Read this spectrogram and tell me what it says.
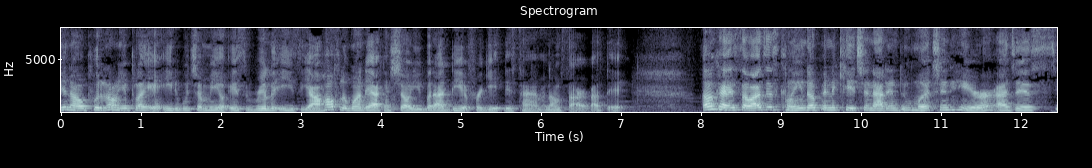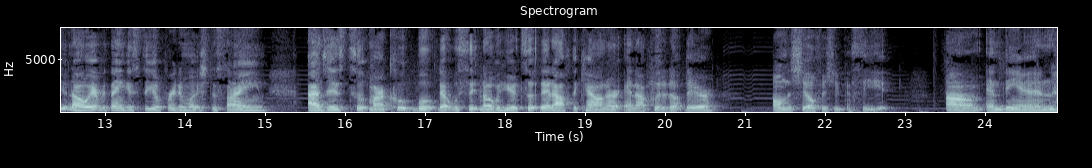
you know, put it on your plate and eat it with your meal. It's really easy, y'all. Hopefully one day I can show you, but I did forget this time, and I'm sorry about that. Okay, so I just cleaned up in the kitchen. I didn't do much in here. I just, you know, everything is still pretty much the same. I just took my cookbook that was sitting over here, took that off the counter, and I put it up there on the shelf as you can see it. Um, and then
